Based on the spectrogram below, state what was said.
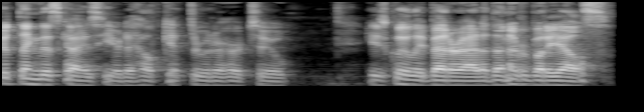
Good thing this guy is here to help get through to her, too. He's clearly better at it than everybody else.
